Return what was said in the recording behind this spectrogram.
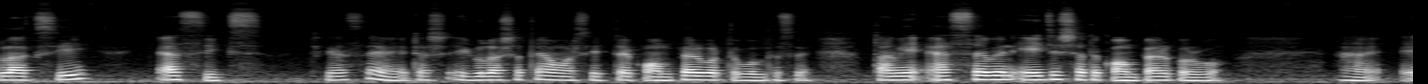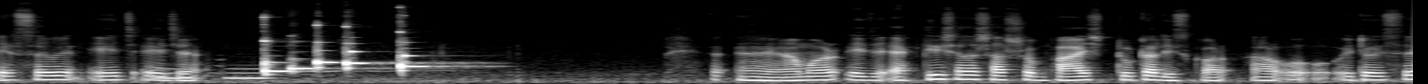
Galaxy S six ঠিক আছে? এটা এগুলোর সাথে আমার সিটটা কম্পেয়ার করতে বলতেছে। তো আমি এস সেভেন এইচের সাথে কম্পেয়ার করব। হ্যাঁ এস সেভেন এইচ এই যে হ্যাঁ। আমার এই যে একত্রিশ হাজার সাতশো বাইশ টোটাল স্কোর আর ওইটা হচ্ছে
